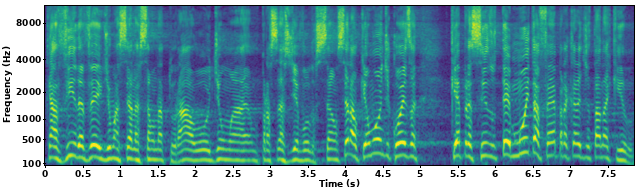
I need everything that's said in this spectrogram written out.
que a vida veio de uma seleção natural, ou de uma, um processo de evolução, sei lá o que, um monte de coisa que é preciso ter muita fé para acreditar naquilo.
